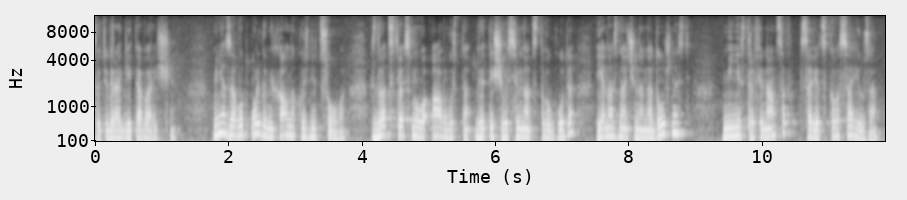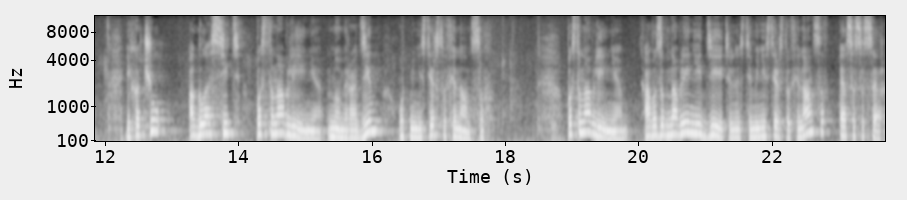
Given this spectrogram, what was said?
Здравствуйте, дорогие товарищи! Меня зовут Ольга Михайловна Кузнецова. С 28 августа 2018 года я назначена на должность министра финансов Советского Союза. И хочу огласить постановление номер один от Министерства финансов. Постановление о возобновлении деятельности Министерства финансов СССР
